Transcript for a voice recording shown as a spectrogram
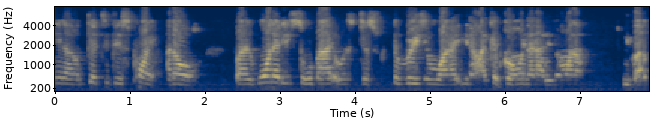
you know, get to this point at all. But I wanted it so bad, it was just the reason why, you know, I kept going and I didn't want to give up.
